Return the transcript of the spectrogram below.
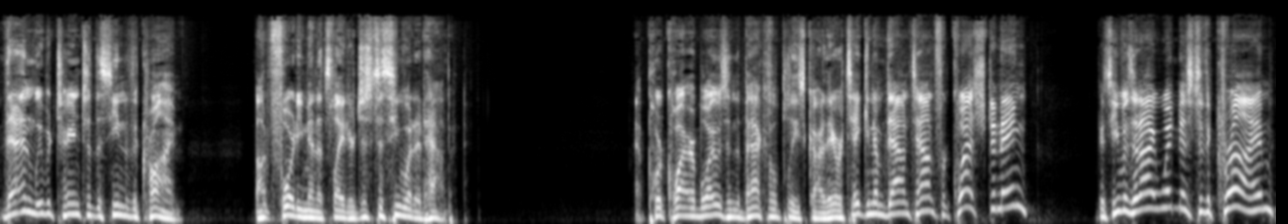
Then we returned to the scene of the crime about 40 minutes later just to see what had happened. That poor choir boy was in the back of a police car. They were taking him downtown for questioning because he was an eyewitness to the crime.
